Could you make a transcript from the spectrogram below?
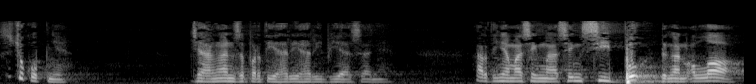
Secukupnya. Jangan seperti hari-hari biasanya. Artinya masing-masing sibuk dengan Allah.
